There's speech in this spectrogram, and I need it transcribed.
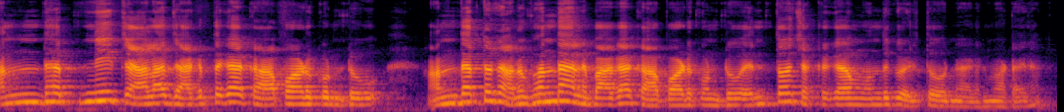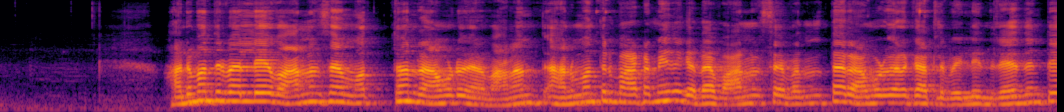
అందరినీ చాలా జాగ్రత్తగా కాపాడుకుంటూ అందరితో అనుబంధాలను బాగా కాపాడుకుంటూ ఎంతో చక్కగా ముందుకు వెళ్తూ ఉన్నాడు అనమాట హనుమంతుడి వల్లే వానరసేవ మొత్తం రాముడు అనంత హనుమంతుడి మాట మీదే కదా వానరసేవ అంతా రాముడు వెనక అట్లా వెళ్ళింది. లేదంటే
